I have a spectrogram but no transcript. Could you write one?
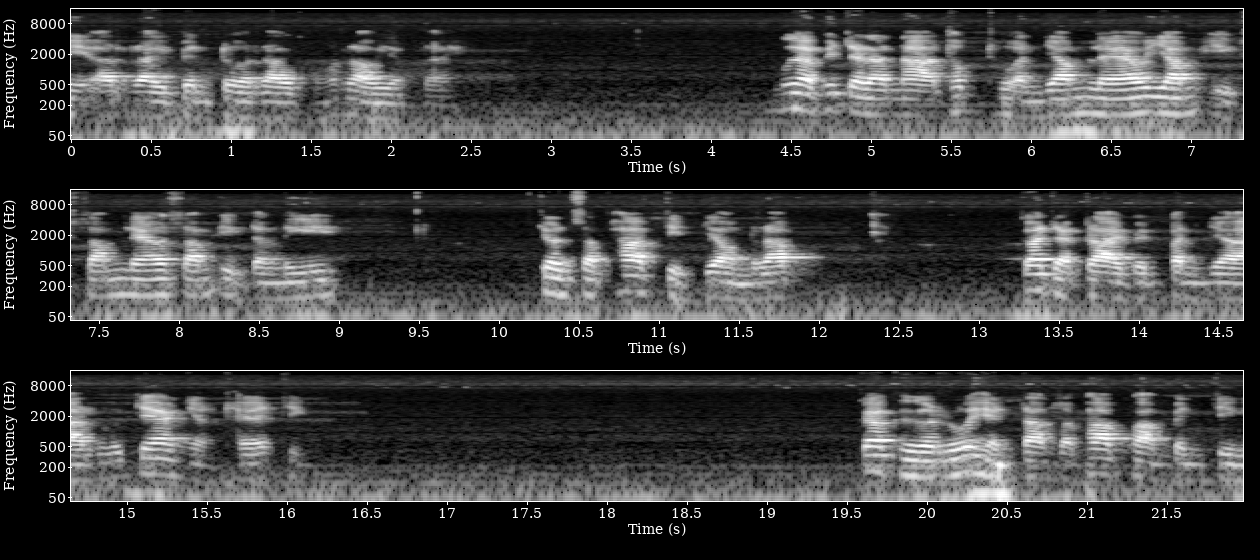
มีอะไรเป็นตัวเราของเราอย่างไร เมื่อพิจารณาทบทวนย้ำแล้วย้ำอีกซ้ำแล้วซ้ำอีกดังนี้ จนสภาพจิตยอมรับ ก็จะกลายเป็นปัญญารู้แจ้งอย่างแท้จริง ก็คือรู้เห็นตามสภาพความเป็นจริง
